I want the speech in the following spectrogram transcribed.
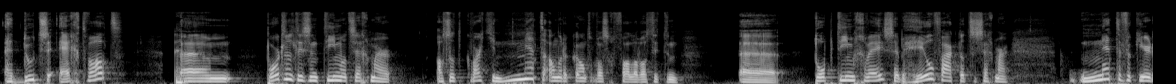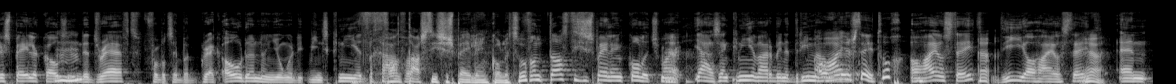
het doet ze echt wat. Ehm, Portland is een team wat zeg maar als het kwartje net de andere kant op was gevallen, was dit een uh, topteam geweest. Ze hebben heel vaak dat ze zeg maar net de verkeerde speler kozen mhm. in de draft. Bijvoorbeeld, ze hebben Greg Oden, een jongen die, wiens knieën het begaven. Fantastische speler in college, toch? Fantastische speler in college. Maar ja, zijn knieën waren binnen drie maanden... Ohio State, toch? Ohio State, die Ohio State. En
